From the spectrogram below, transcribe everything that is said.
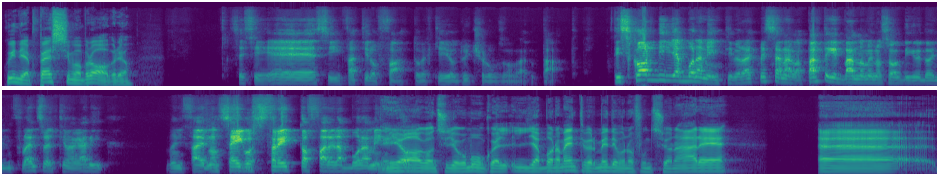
Quindi è pessimo proprio. Sì, sì, eh, sì, infatti l'ho fatto perché io Twitch lo uso tanto. Ti scordi gli abbonamenti, però, eh, questa è una cosa. A parte che vanno meno soldi, credo, agli influencer perché magari non, fai- non sei costretto a fare l'abbonamento. Io consiglio comunque, gli abbonamenti per me devono funzionare, eh,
